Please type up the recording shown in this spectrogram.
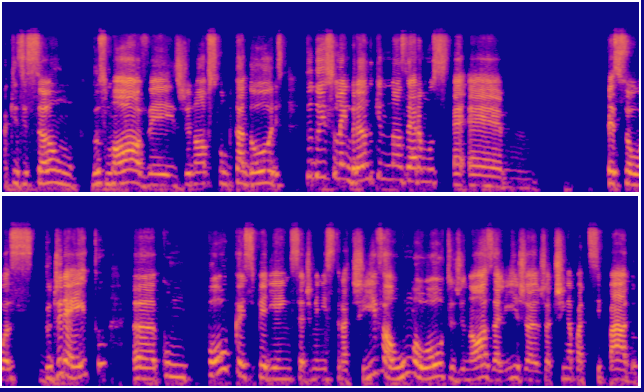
aquisição dos móveis, de novos computadores, tudo isso lembrando que nós éramos é, é, pessoas do direito, uh, com pouca experiência administrativa, um ou outro de nós ali já, já tinha participado,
